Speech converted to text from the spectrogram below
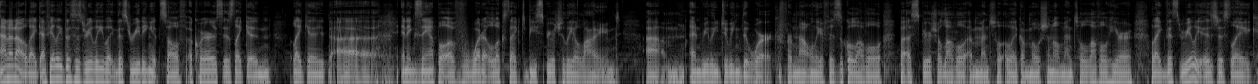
I don't know. Like I feel like this is really like this reading itself, Aquarius is like an like a uh an example of what it looks like to be spiritually aligned um and really doing the work from not only a physical level but a spiritual level a mental like emotional mental level here like this really is just like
